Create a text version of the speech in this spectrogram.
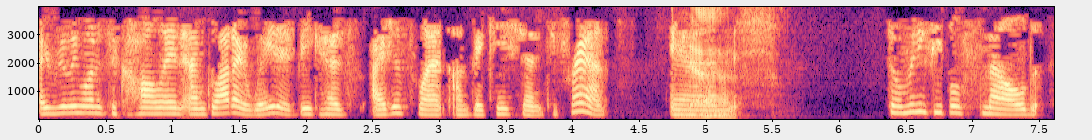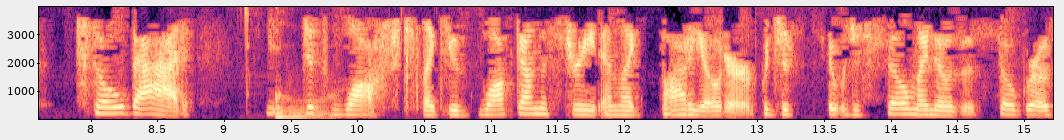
I really wanted to call in. I'm glad I waited because I just went on vacation to France and yes. so many people smelled so bad. You just waft, like you'd walk down the street and like body odor would just, it would just fill my nose. It was so gross.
